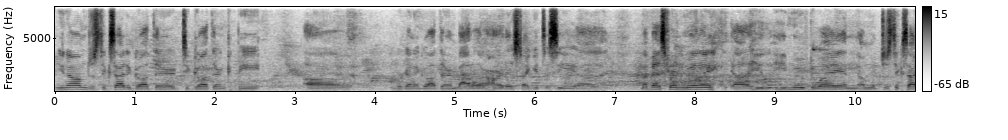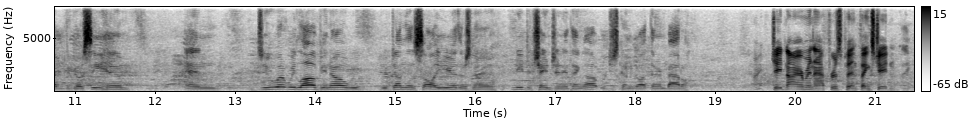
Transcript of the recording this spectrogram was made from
you know, I'm just excited to go out there to go out there and compete. Uh, we're going to go out there and battle our hardest. I get to see uh, my best friend Willie. Uh, he, he moved away, and I'm just excited to go see him and do what we love. You know, we've, we've done this all year. There's no need to change anything up. We're just going to go out there and battle. All right. Jaydin Eierman after his pin. Thanks, Jaydin. Thank.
